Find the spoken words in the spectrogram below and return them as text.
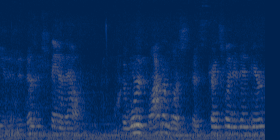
in it. It doesn't stand out. The word bottomless that's translated in here,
